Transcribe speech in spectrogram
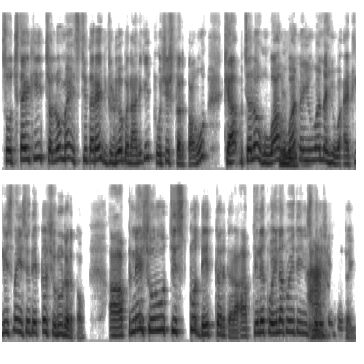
सोचता है कि चलो मैं इसकी तरह एक वीडियो बनाने की कोशिश करता हूँ। क्या चलो हुआ हुआ हम्म। नहीं हुआ नहीं हुआ एटलीस्ट मैं इसे देखकर शुरू करता हूँ। आपने शुरू किसको देख कर? करा आपके लिए कोई ना कोई तो हाँ। इंस्पिरेशन होता ही।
